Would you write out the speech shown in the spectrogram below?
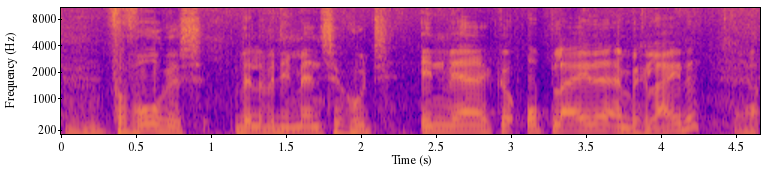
Mm -hmm. Vervolgens willen we die mensen goed inwerken, opleiden en begeleiden. Ja.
